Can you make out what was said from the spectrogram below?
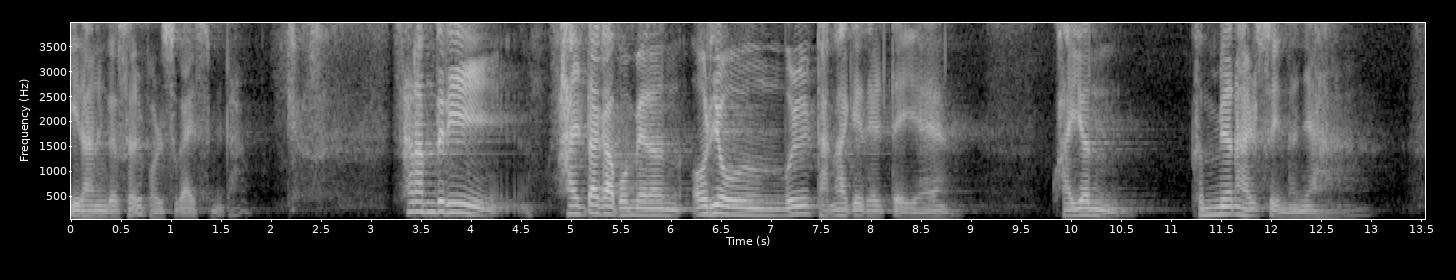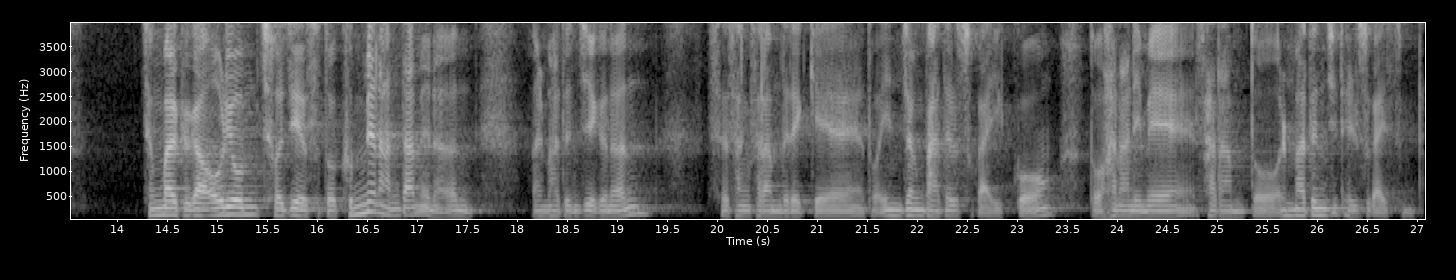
일하는 것을 볼 수가 있습니다. 사람들이 살다가 보면은 어려움을 당하게 될 때에 과연 근면할 수 있느냐? 정말 그가 어려움 처지에서도 근면한다면은 얼마든지 그는 세상 사람들에게 또 인정받을 수가 있고 또 하나님의 사람도 얼마든지 될 수가 있습니다.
